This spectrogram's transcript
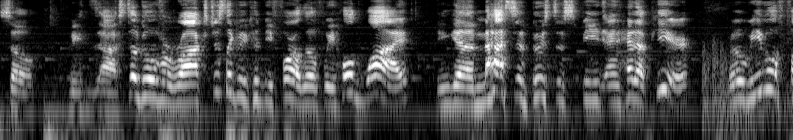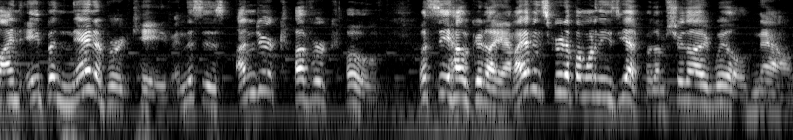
So we can uh, still go over rocks, just like we could before, although if we hold Y, you can get a massive boost of speed and head up here, where we will find a Banana Bird Cave, and this is Undercover Cove. Let's see how good I am. I haven't screwed up on one of these yet, but I'm sure that I will now.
